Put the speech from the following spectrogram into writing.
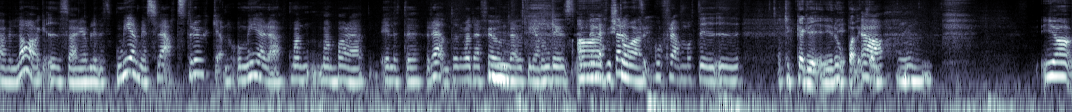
överlag i Sverige har blivit mer och mer slätstruken och mera, man, man bara är lite rädd. Och det var därför jag Mm. undrade lite grann om det är, Ja, det är lättare att gå framåt i, i Och tycka grejer i Europa liksom. Ja. Mm. Ja,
